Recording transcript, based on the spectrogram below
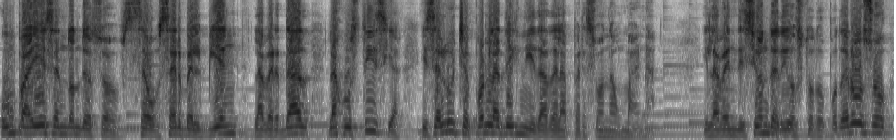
un país en donde se observe el bien, la verdad, la justicia y se luche por la dignidad de la persona humana. Y la bendición de Dios Todopoderoso,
